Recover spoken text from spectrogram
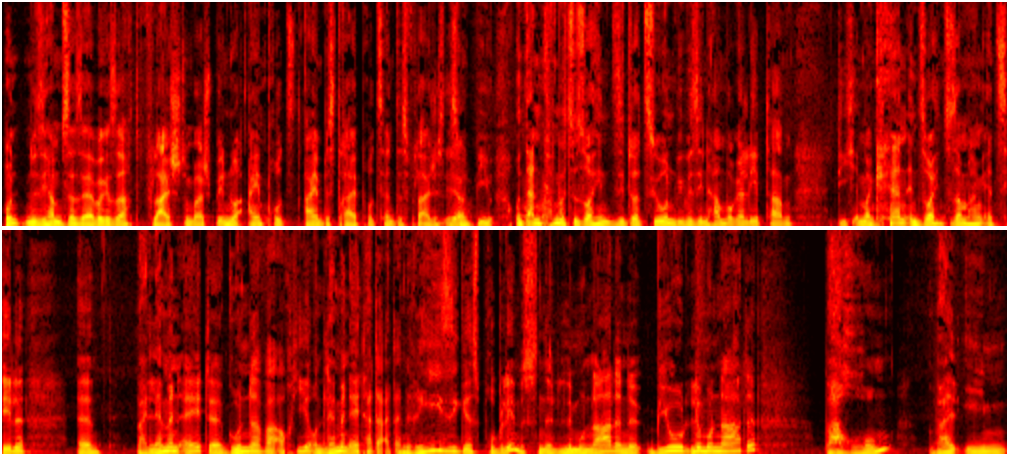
Und ne, Sie haben es ja selber gesagt, Fleisch zum Beispiel, nur ein, ein bis drei Prozent des Fleisches ist Ja. mit Bio. Und dann kommen wir zu solchen Situationen, wie wir sie in Hamburg erlebt haben, die ich immer gern in solchen Zusammenhängen erzähle. Äh, bei Lemonade, der Gründer war auch hier und Lemonade hatte halt ein riesiges Problem. Es ist eine Limonade, eine Bio-Limonade. Warum? Weil ihm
